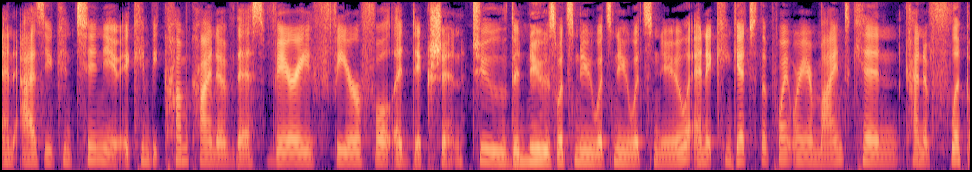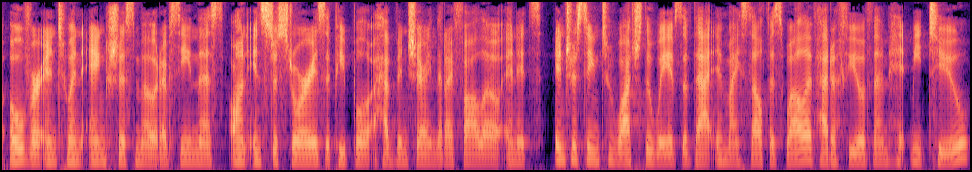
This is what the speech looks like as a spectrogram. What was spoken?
And as you continue it can become kind of this very fearful addiction to the news. What's new? What's new? What's new? And it can get to the point where your mind can kind of flip over into an anxious mode. I've seen this on insta stories that people have been sharing that i follow. And it's interesting to watch the waves of that in myself as well. I've had a few of them hit me too.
